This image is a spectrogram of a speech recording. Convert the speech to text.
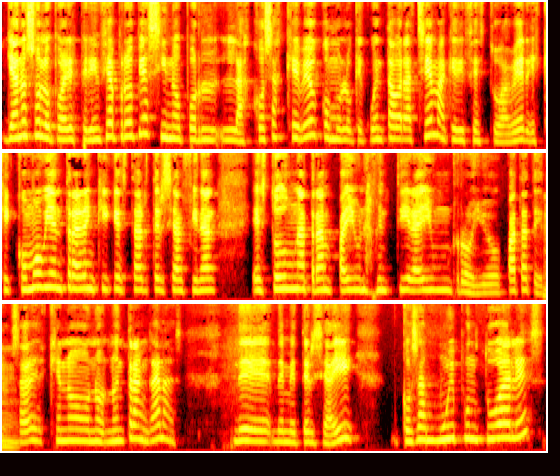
ya no solo por experiencia propia, sino por las cosas que veo, como lo que cuenta ahora Chema, que dices tú, a ver, es que cómo voy a entrar en Kickstarter si al final es toda una trampa y una mentira y un rollo patatero, Mm. ¿sabes? Es que no, no, no entran ganas de, de meterse ahí. Cosas muy puntuales,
